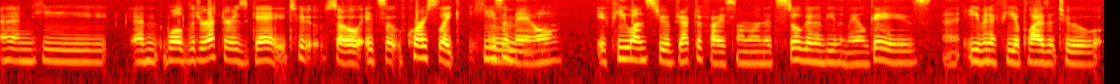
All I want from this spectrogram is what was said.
and he and well, the director is gay too, so it's of course like he's Oh, a yeah. male. If he wants to objectify someone, it's still going to be the male gaze, uh, even if he applies it to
